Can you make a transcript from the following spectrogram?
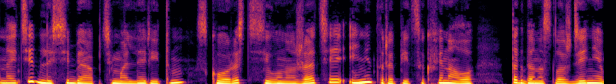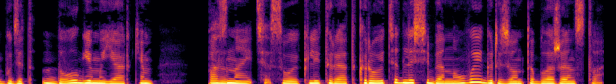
Найти для себя оптимальный ритм, скорость, силу нажатия и не торопиться к финалу. Тогда наслаждение будет долгим и ярким. Познайте свой клитор и откройте для себя новые горизонты блаженства.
